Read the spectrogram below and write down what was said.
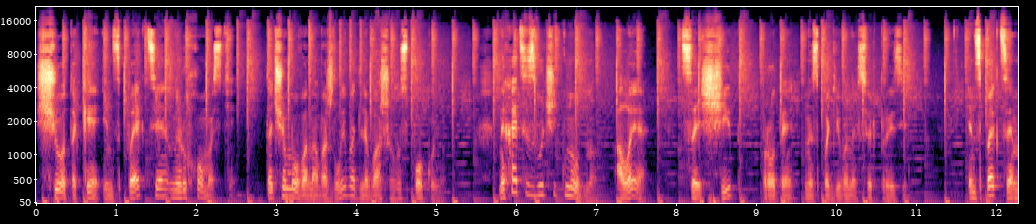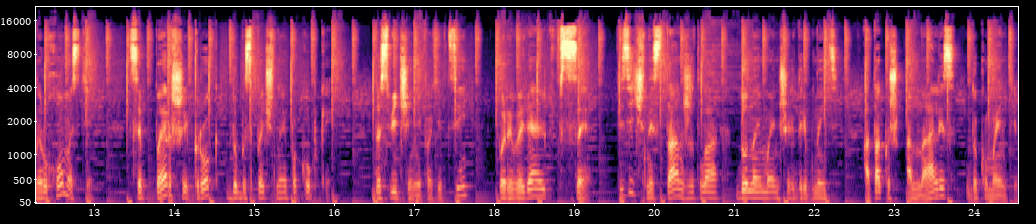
що таке інспекція нерухомості та чому вона важлива для вашого спокою? Нехай це звучить нудно, але це щит проти несподіваних сюрпризів. Інспекція нерухомості це перший крок до безпечної покупки. Досвідчені фахівці перевіряють все: фізичний стан житла до найменших дрібниць, а також аналіз документів,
